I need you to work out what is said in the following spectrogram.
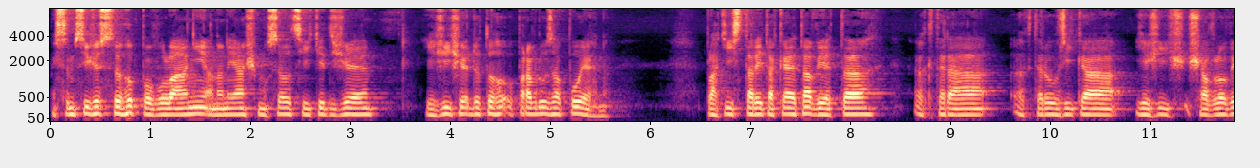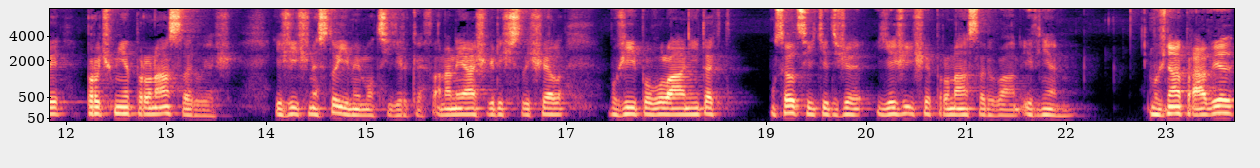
Myslím si, že z toho povolání Ananiáš musel cítit, že Ježíš je do toho opravdu zapojen. Platí tady také ta věta, která, kterou říká Ježíš Šavlovi, proč mě pronásleduješ? Ježíš nestojí mimo církev. Ananiáš, když slyšel boží povolání, tak musel cítit, že Ježíš je pronásledován i v něm. Možná právě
